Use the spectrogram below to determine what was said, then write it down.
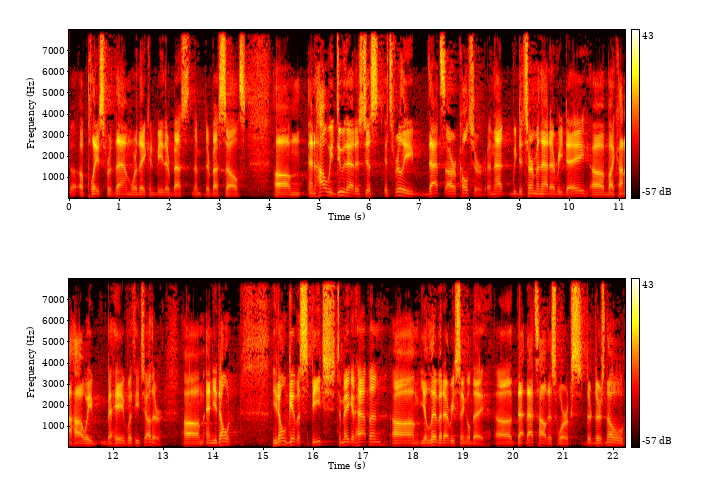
a place for them where they can be their best their best selves. Um, and how we do that is just it's really that's our culture. And that we determine that every day uh, by kind of how we behave with each other. Um, and you don't you don't give a speech to make it happen. Um, you live it every single day. Uh, that, that's how this works. There, there's no,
